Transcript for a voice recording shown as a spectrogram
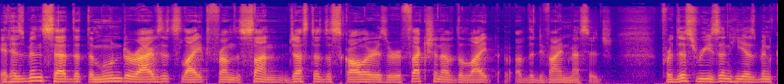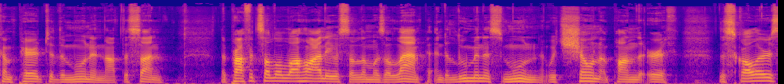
It has been said that the moon derives its light from the sun, just as the scholar is a reflection of the light of the divine message. For this reason, he has been compared to the moon and not the sun. The Prophet ﷺ was a lamp and a luminous moon which shone upon the earth. The scholars,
